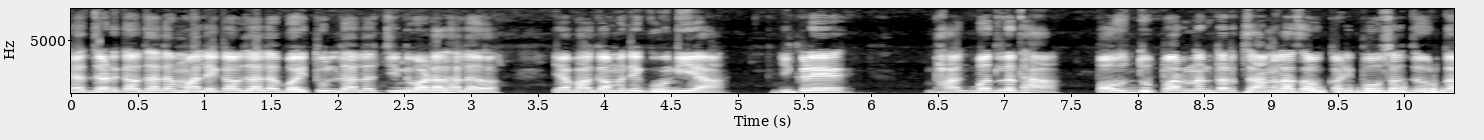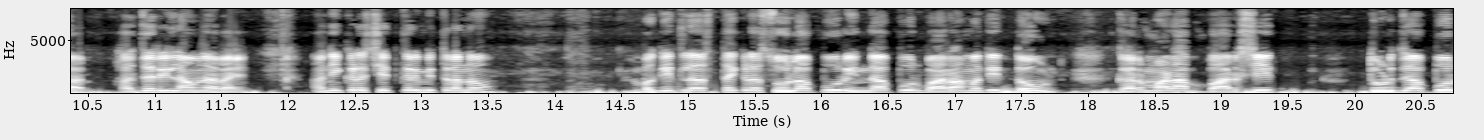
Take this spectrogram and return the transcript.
या जळगाव झालं मालेगाव झालं बैतूल झालं चिंदवाडा झालं या भागामध्ये गोंदिया इकडे भाग बदलत हा पाऊस दुपारनंतर चांगलाच अवकाळी पावसात जोरदार हजेरी लावणार आहे. आणि इकडं शेतकरी मित्रांनो बघितलं असतं इकडं सोलापूर इंदापूर बारामती दौंड करमाळा बार्शी तुळजापूर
